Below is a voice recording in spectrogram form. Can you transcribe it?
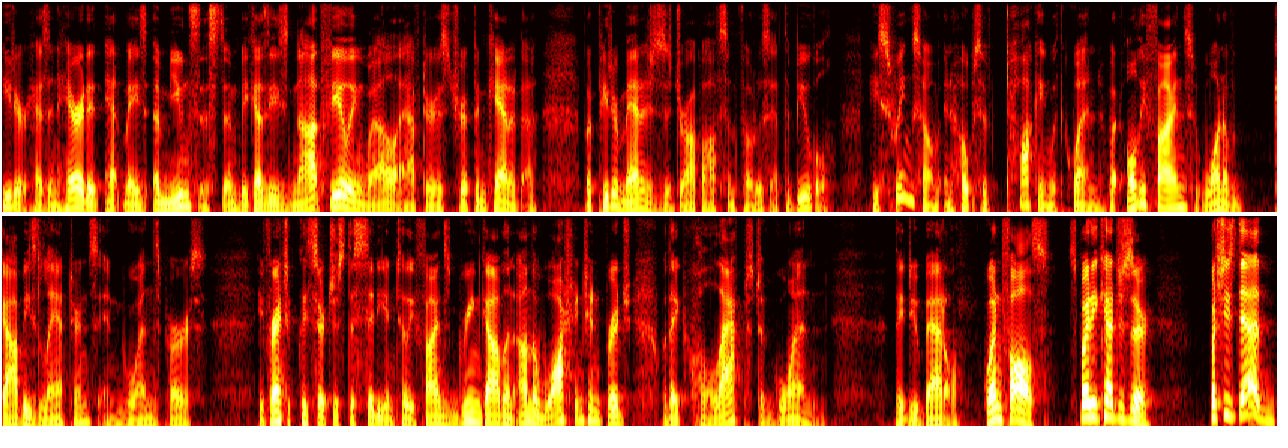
Peter has inherited Aunt May's immune system because he's not feeling well after his trip in Canada, but Peter manages to drop off some photos at the Bugle. He swings home in hopes of talking with Gwen, but only finds one of Gobby's lanterns and Gwen's purse. He frantically searches the city until he finds Green Goblin on the Washington Bridge with a collapsed Gwen. They do battle. Gwen falls. Spidey catches her, but she's dead.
